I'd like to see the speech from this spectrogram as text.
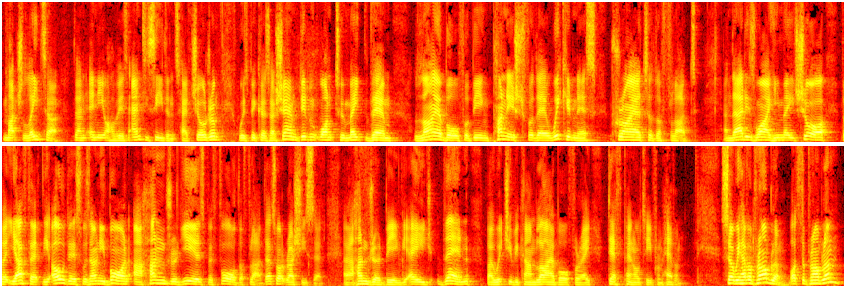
much later than any of his antecedents had children, was because Hashem didn't want to make them liable for being punished for their wickedness prior to the flood. And that is why he made sure that Yafet, the oldest, was only born a hundred years before the flood. That's what Rashi said. A hundred being the age then by which you become liable for a death penalty from heaven. So we have a problem. What's the problem?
